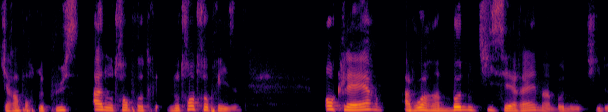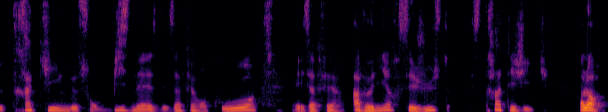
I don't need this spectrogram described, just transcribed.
qui rapporte le plus à notre, entreprise. En clair, avoir un bon outil CRM, un bon outil de tracking de son business, des affaires en cours, des affaires à venir, c'est juste stratégique. Alors,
